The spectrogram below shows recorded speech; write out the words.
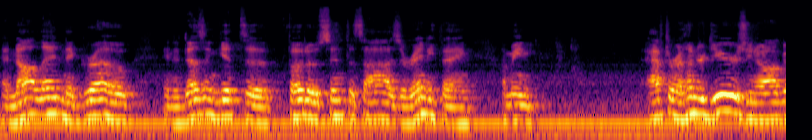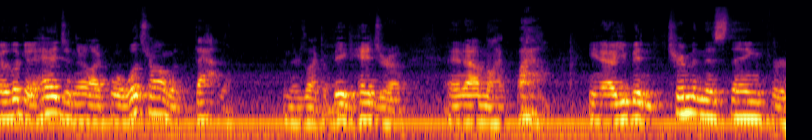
and not letting it grow and it doesn't get to photosynthesize or anything, I mean, after 100 years, you know, I'll go look at a hedge and they're like, well, what's wrong with that one? And there's like a big hedgerow. And I'm like, wow, you know, you've been trimming this thing for,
